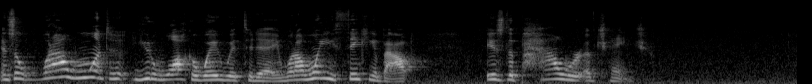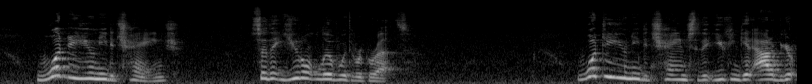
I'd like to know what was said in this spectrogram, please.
And so, what I want to, you to walk away with today, and what I want you thinking about, is the power of change. What do you need to change so that you don't live with regrets? What do you need to change so that you can get out of your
